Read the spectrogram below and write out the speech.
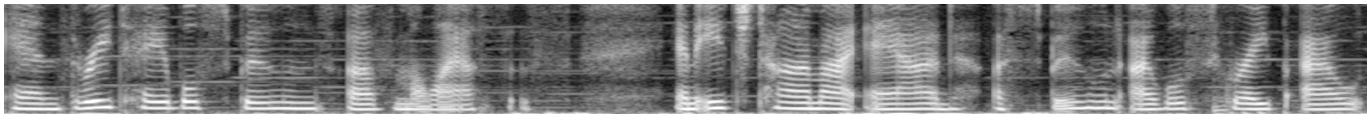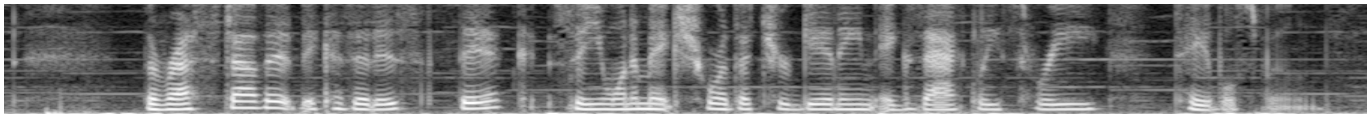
and three tablespoons of molasses. And each time I add a spoon, I will scrape out the rest of it because it is thick. So you want to make sure that you're getting exactly three tablespoons.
